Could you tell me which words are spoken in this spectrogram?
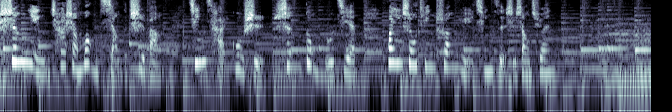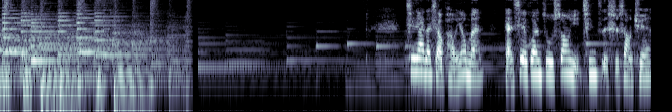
生命插上梦想的翅膀，精彩故事生动如见。欢迎收听双语亲子时尚圈。亲爱的小朋友们，感谢关注双语亲子时尚圈，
